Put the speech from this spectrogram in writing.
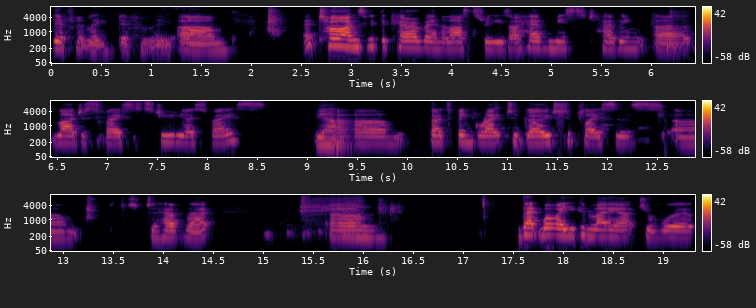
definitely, definitely. Um, at times with the caravan the last three years, I have missed having a larger space, a studio space. Yeah. Um, so it's been great to go to places um, to have that. Um, that way you can lay out your work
